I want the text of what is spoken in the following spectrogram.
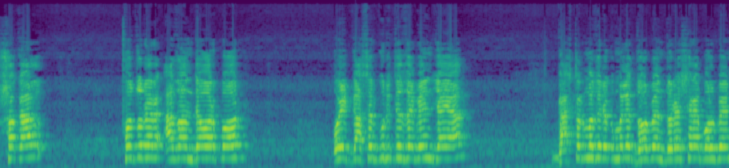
সকাল ফজরের আজান দেওয়ার পর ওই গাছের গুড়িতে যাবেন, যায়া গাছটার মধ্যে এরকম বলে ধরবেন, ধরে সেরে বলবেন,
